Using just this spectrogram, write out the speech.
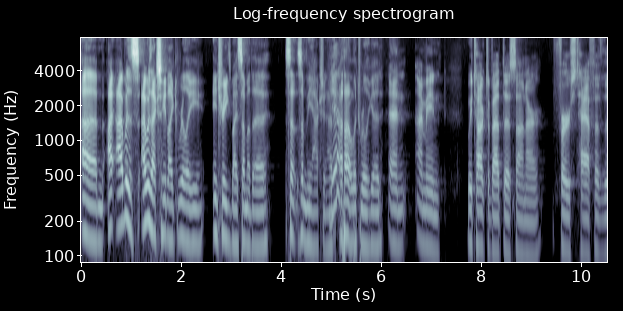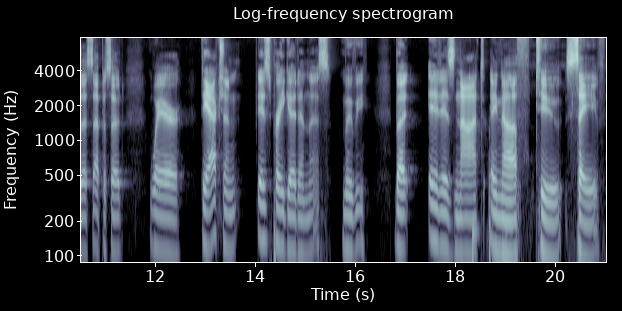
Um, I, I was I was actually like really intrigued by some of the some, some of the action. I, Yeah. I thought it looked really good. And I mean, we talked about this on our first half of this episode where the action is pretty good in this movie, but it is not enough to save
